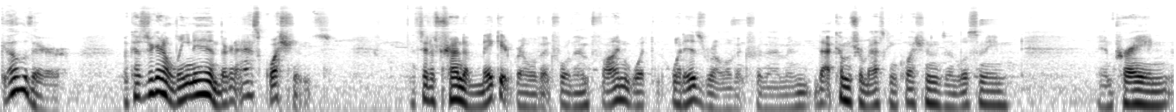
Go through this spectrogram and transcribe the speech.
go there because they're going to lean in, they're going to ask questions. Instead of trying to make it relevant for them, find what, what is relevant for them. And that comes from asking questions and listening and praying.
